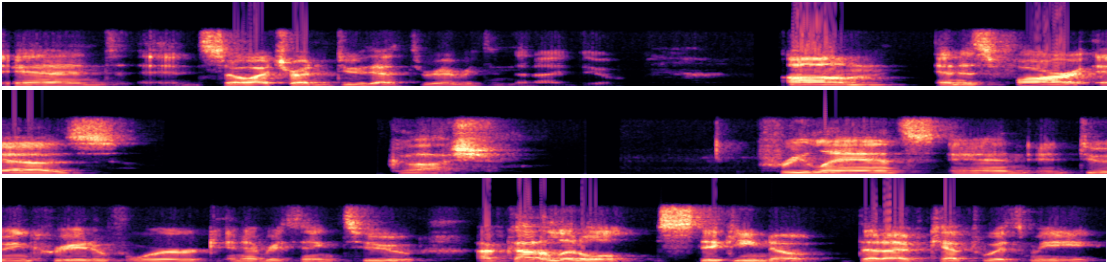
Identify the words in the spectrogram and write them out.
and, and so I try to do that through everything that I do. Um, and as far as, gosh, freelance and and doing creative work and everything too i've got a little sticky note that i've kept with me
